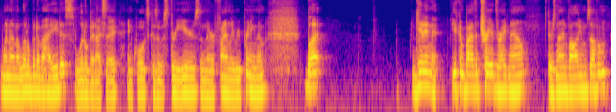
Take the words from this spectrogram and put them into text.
Went on a little bit of a hiatus, a little bit I say, in quotes, because it was three years and they're finally reprinting them. But get in it. You can buy the trades right now. There's nine volumes of them.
